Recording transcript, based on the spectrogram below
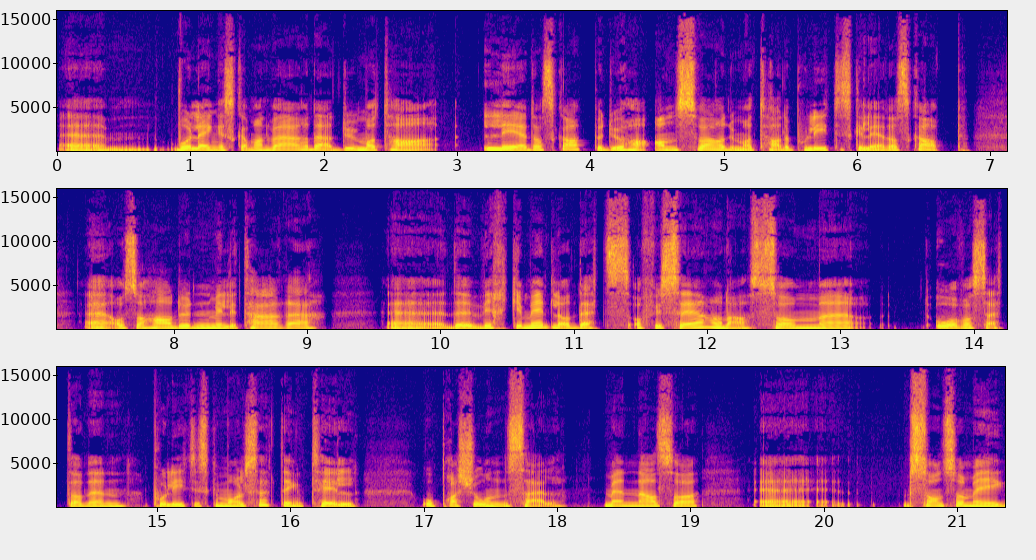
um, hvor lenge skal man være der. Du må ta lederskapet, du har ansvaret, du må ta det politiske lederskap. Uh, og så har du den militære uh, det virkemidlet og dets offiserer, da, som uh, oversetter den politiske målsetting til operasjonen selv. Men altså sånn som i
